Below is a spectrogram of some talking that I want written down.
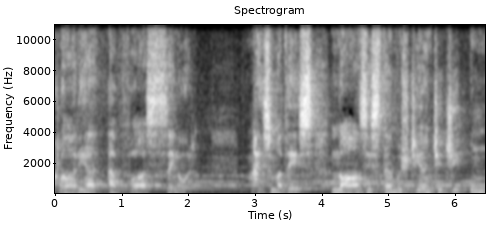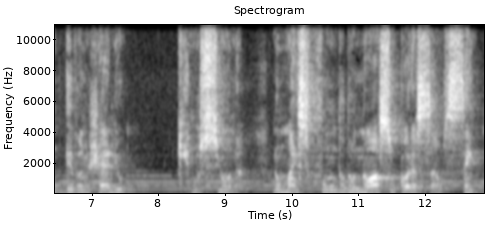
Glória a vós, Senhor. Mais uma vez, nós estamos diante de um evangelho que emociona no mais fundo do nosso coração. Sim,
